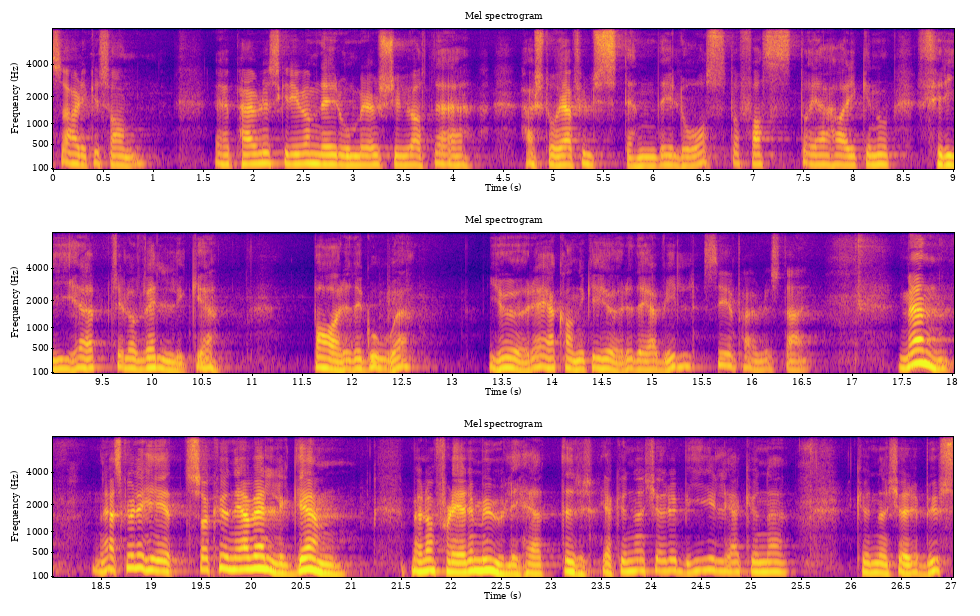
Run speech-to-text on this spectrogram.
så er det ikke sånn. Eh, Paulus skriver om det i Romer 7 at eh, her står jeg fullstendig låst og fast, og jeg har ikke noen frihet til å velge bare det gode gjøre. Jeg kan ikke gjøre det jeg vil, sier Paulus der. Men når jeg skulle hit, så kunne jeg velge mellom flere muligheter. Jeg kunne kjøre bil, jeg kunne, kunne kjøre buss,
